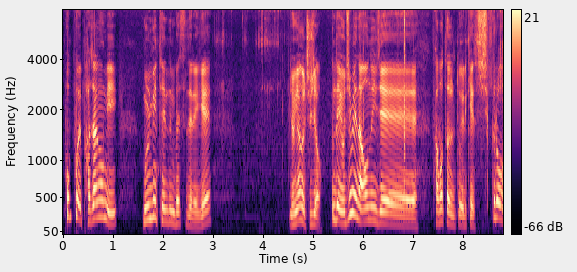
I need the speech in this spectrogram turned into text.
포포의 파장음이 물 밑에 있는 베스들에게 영향을 주죠. 근데 요즘에 나오는 이제 타버터들도 이렇게 시끄러운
